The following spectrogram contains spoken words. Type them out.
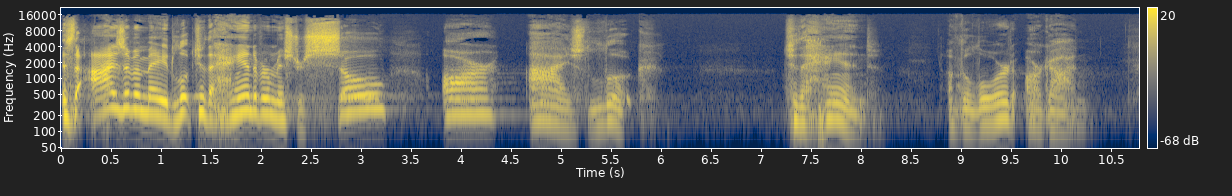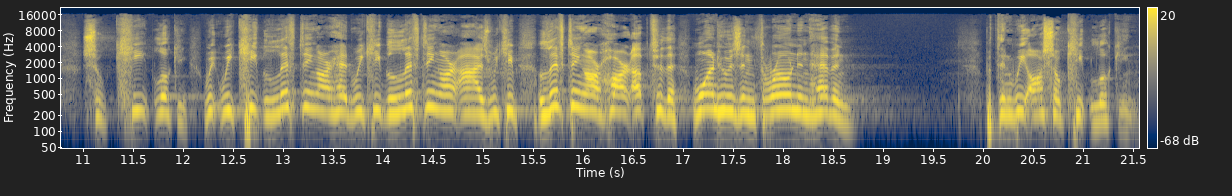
as the eyes of a maid look to the hand of her mistress, so our eyes look to the hand of the Lord our God. So keep looking. We, we keep lifting our head. We keep lifting our eyes. We keep lifting our heart up to the one who is enthroned in heaven. But then we also keep looking.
